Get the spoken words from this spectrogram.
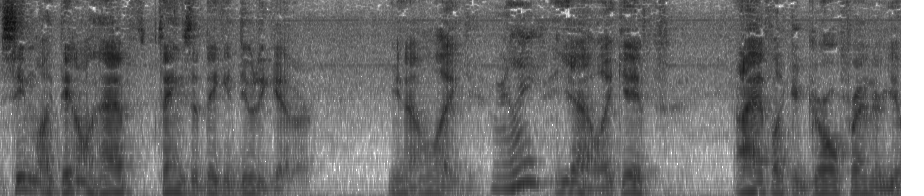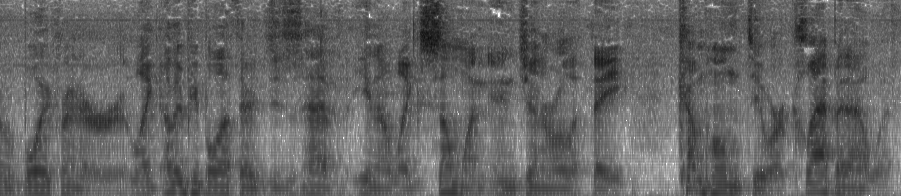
seem like they don't have things that they can do together. You know, like Really? yeah, like if I have like a girlfriend or you have a boyfriend or like other people out there just have you know like someone in general that they come home to or clap it out with.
